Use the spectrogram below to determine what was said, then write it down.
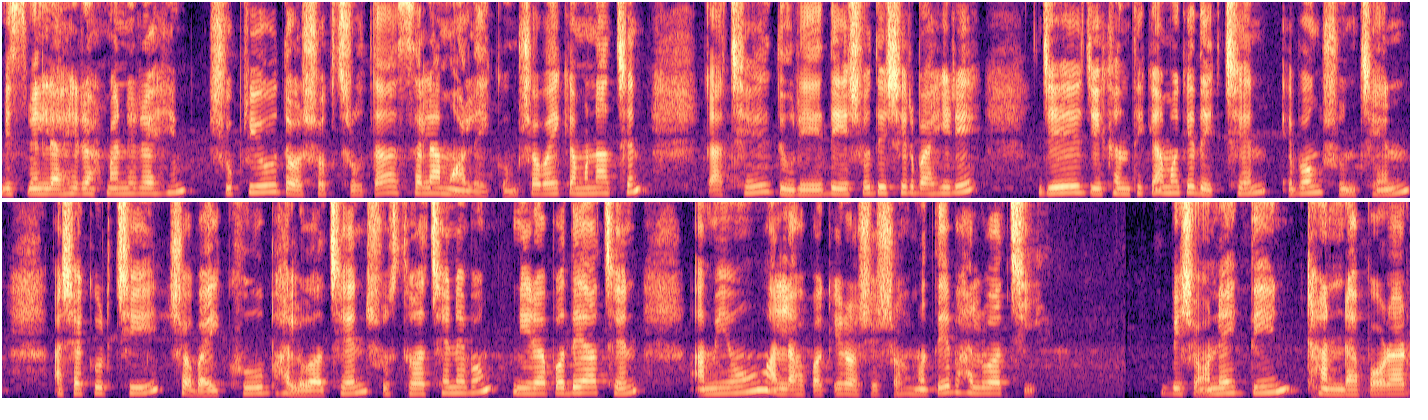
বিসমিল্লাহ রহমান রাহিম। সুপ্রিয় দর্শক শ্রোতা, আসসালামু আলাইকুম। সবাই কেমন আছেন? কাছে, দূরে, দেশ ও দেশের বাহিরে যে যেখান থেকে আমাকে দেখছেন এবং শুনছেন, আশা করছি সবাই খুব ভালো আছেন, সুস্থ আছেন এবং নিরাপদে আছেন। আমিও আল্লাহ পাকের অশেষ সহমতে ভালো আছি। বেশ অনেক দিন ঠান্ডা পড়ার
